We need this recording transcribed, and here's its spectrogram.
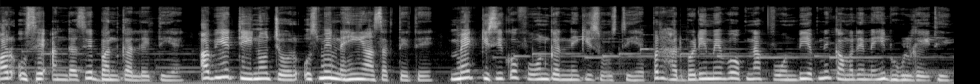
और उसे अंदर से बंद कर लेती है। अब ये तीनों चोर उसमें नहीं आ सकते थे। मैं किसी को फ़ोन करने की सोचती है, पर हड़बड़ी में वो अपना फ़ोन भी अपने कमरे में ही भूल गई थी।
